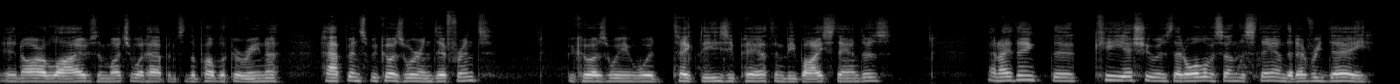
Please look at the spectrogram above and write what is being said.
in our lives and much of what happens in the public arena happens because we're indifferent, because we would take the easy path and be bystanders. And I think the key issue is that all of us understand that every day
